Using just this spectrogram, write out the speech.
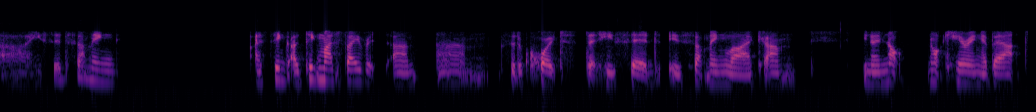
uh, he said something. I think I think my favourite um, um, sort of quote that he said is something like, um, you know, not not caring about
